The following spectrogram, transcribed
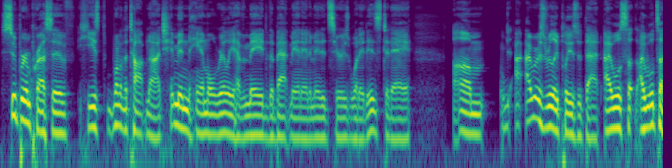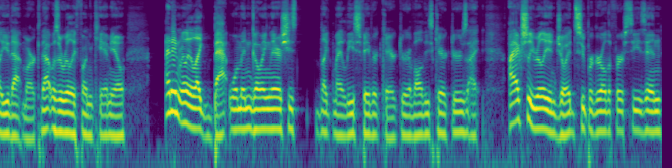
Super impressive. He's one of the top notch. Him and Hamill really have made the Batman animated series what it is today. Um, I, I was really pleased with that. I will. I will tell you that, Mark. That was a really fun cameo. I didn't really like Batwoman going there. She's like my least favorite character of all these characters. I I actually really enjoyed Supergirl the first season.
